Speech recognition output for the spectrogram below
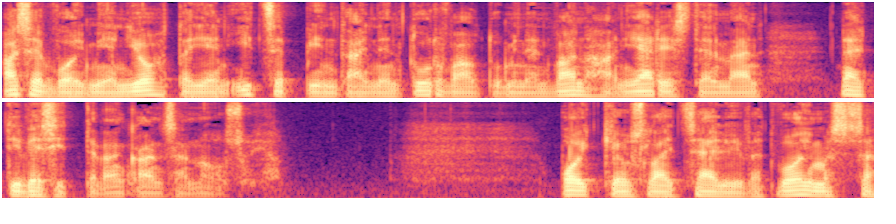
asevoimien johtajien itsepintainen turvautuminen vanhaan järjestelmään näytti vesittävän kansannousuja. Poikkeuslait säilyivät voimassa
